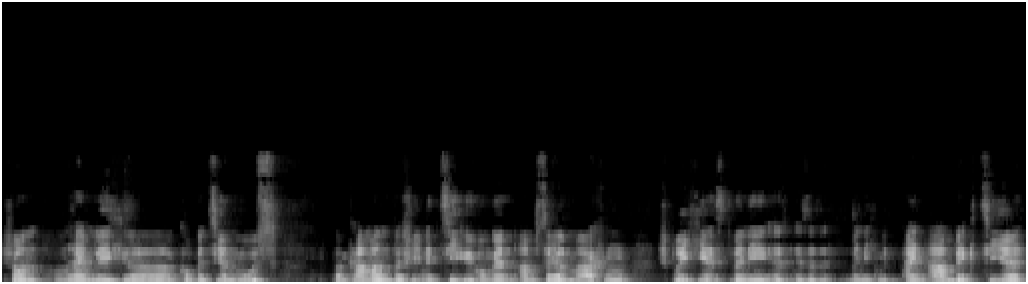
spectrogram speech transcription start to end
schon unheimlich kompensieren muss. Dann kann man verschiedene Ziehübungen am Seil machen. Sprich jetzt, wenn ich, also wenn ich mit einem Arm wegziehe,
